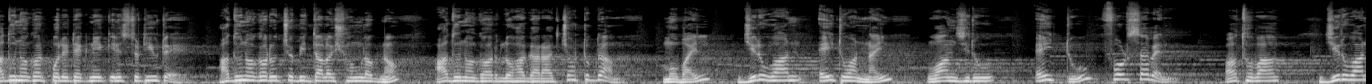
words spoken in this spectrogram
আধুনগর পলিটেকনিক ইনস্টিটিউটে আধুনগর উচ্চ বিদ্যালয় সংলগ্ন Adhunagar Lohagara Chittagong. Mobile zero one eight one nine one zero eight two four seven অথবা zero one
